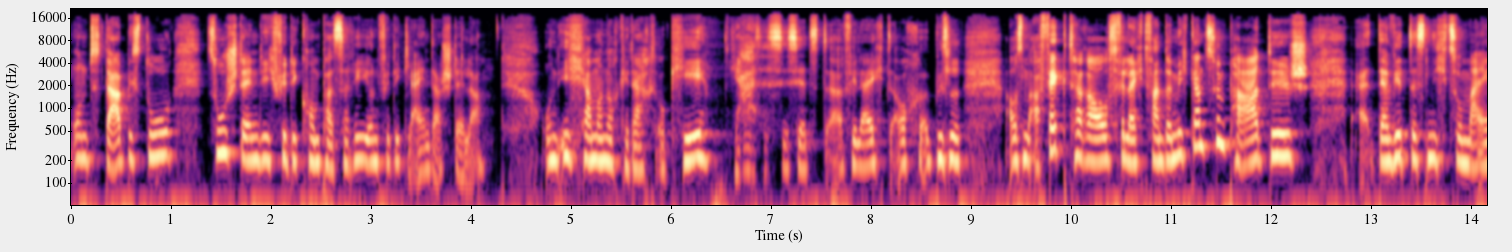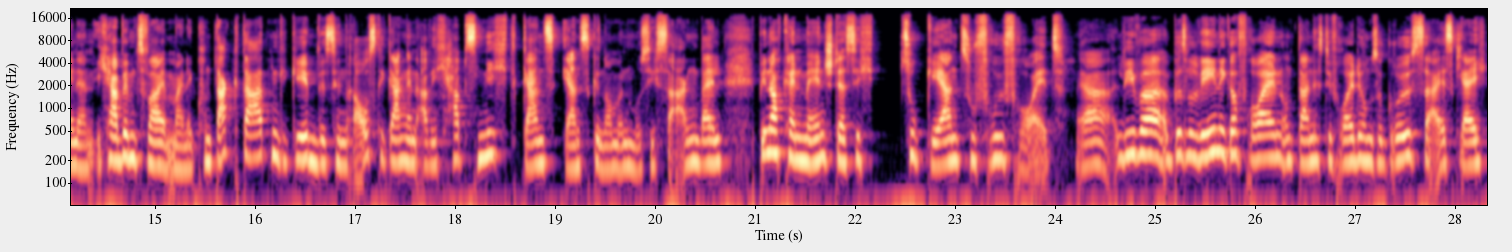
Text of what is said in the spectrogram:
Und da bist du zuständig für die Kompasserie und für die Kleindarsteller. Und ich habe mir noch gedacht, okay, ja, das ist jetzt äh, vielleicht auch ein bisschen aus dem Affekt heraus, vielleicht fand er mich ganz sympathisch, äh, der wird das nicht so meinen. Ich habe ihm zwar meine Kontaktdaten gegeben, wir sind rausgegangen, aber ich habe es nicht ganz ernst genommen, muss ich sagen, weil ich bin auch kein Mensch, der sich zu gern zu früh freut. Ja, lieber ein bisschen weniger freuen und dann ist die Freude umso größer als gleich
